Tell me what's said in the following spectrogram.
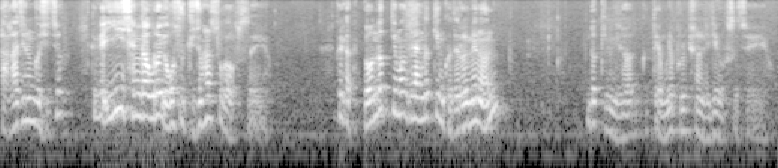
달라지는 것이죠. 그러니까 이 생각으로 이것을 규정할 수가 없어요. 그러니까 요 느낌은 그냥 느낌 그대로면은 느낌이기 때문에 불편할 일이 없어져요.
